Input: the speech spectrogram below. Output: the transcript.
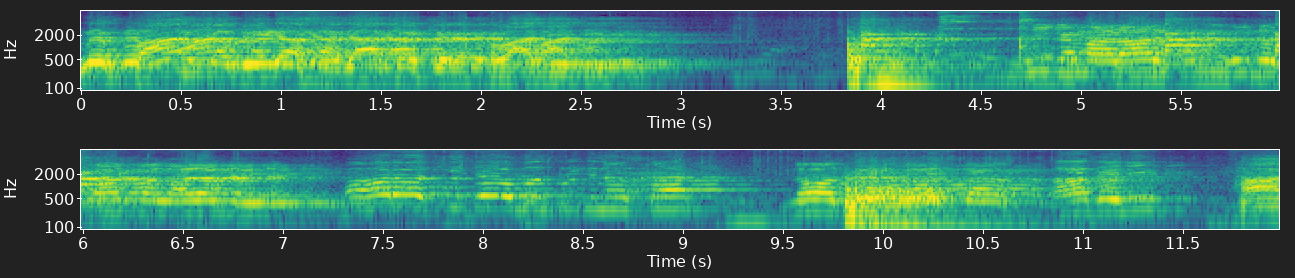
में पान का बीड़ा सजा करके रखवा दीजिए। ठीक है महाराज अभी तो द्वार पर लाया नहीं है। महाराज की जय मंत्री की नमस्कार। नमस्कार नमस्कार। आ गई नी हाँ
